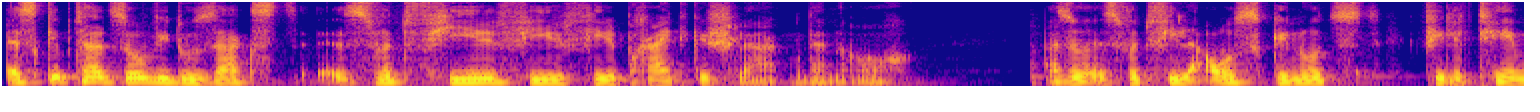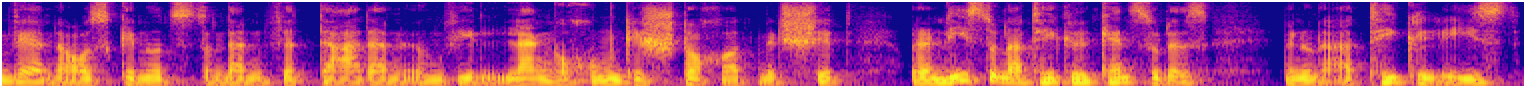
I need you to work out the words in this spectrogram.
es gibt halt so, wie du sagst, es wird viel, viel, viel breit geschlagen dann auch. Also es wird viel ausgenutzt, viele Themen werden ausgenutzt und dann wird da dann irgendwie lang rumgestochert mit Shit. Und dann liest du einen Artikel, kennst du das? Wenn du einen Artikel liest,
